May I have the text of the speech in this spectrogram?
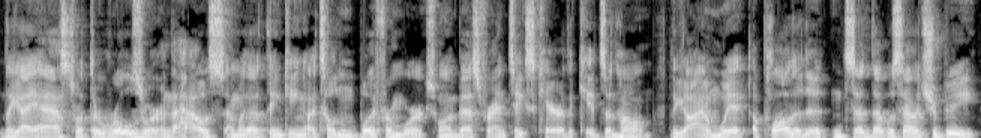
The guy asked what their roles were in the house, and without thinking, I told him the boyfriend works while my best friend takes care of the kids at home. The guy I'm with applauded it and said that was how it should be.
